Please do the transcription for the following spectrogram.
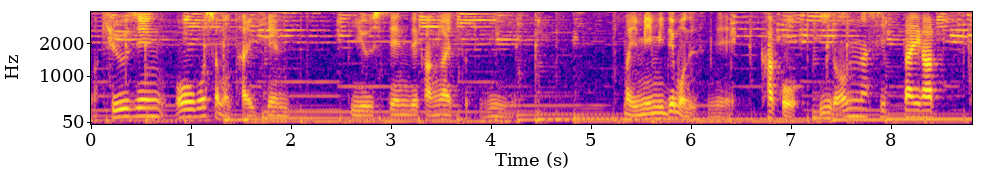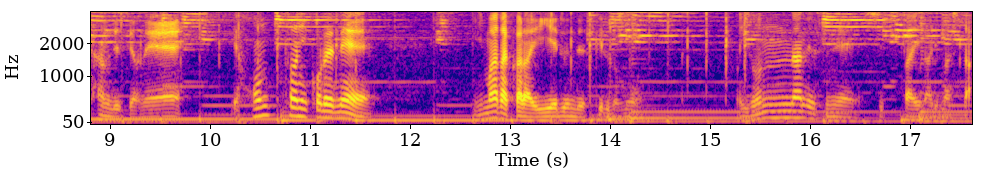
ま求人応募者の体験っていう視点で考えた時に、まあ、夢見でもですね過去いろんな失敗があったんですよね。いや本当にこれね今だから言えるんですけれどもいろんなですね失敗がありました。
